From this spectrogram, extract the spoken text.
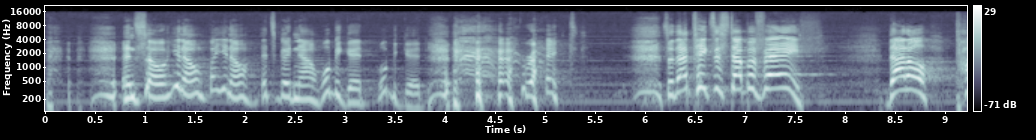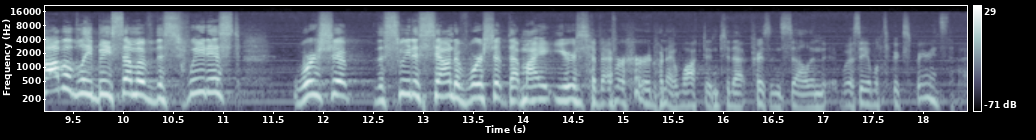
and so, you know, but you know, it's good now. We'll be good. We'll be good. right? So that takes a step of faith. That'll probably be some of the sweetest worship the sweetest sound of worship that my ears have ever heard when I walked into that prison cell and was able to experience that.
